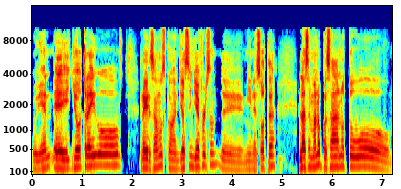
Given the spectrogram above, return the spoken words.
Muy bien, eh, yo traigo, regresamos con Justin Jefferson de Minnesota. La semana pasada no tuvo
